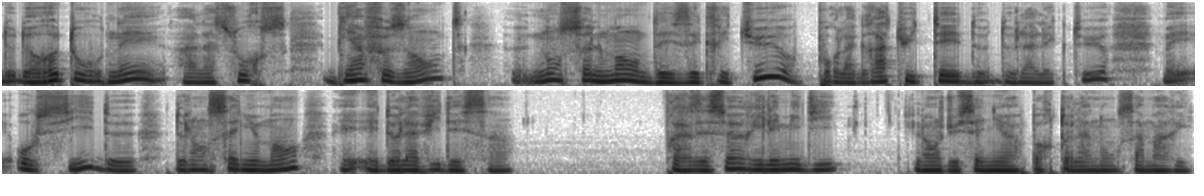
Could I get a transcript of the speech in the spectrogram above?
de, retourner à la source bienfaisante euh, non seulement des écritures pour la gratuité de, la lecture, mais aussi de, l'enseignement et de la vie des saints. Frères et sœurs, il est midi. L'ange du Seigneur porte l'annonce à Marie.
